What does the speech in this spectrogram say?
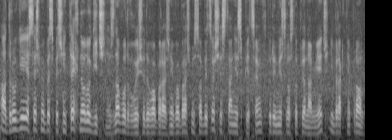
A drugie, jesteśmy bezpieczni technologicznie. Znowu odwołuję się do wyobraźni. Wyobraźmy sobie, co się stanie z piecem, w którym jest roztopiona miedź i braknie prądu.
